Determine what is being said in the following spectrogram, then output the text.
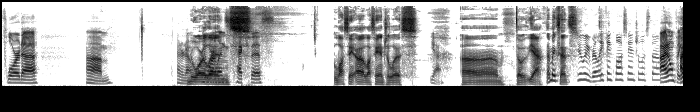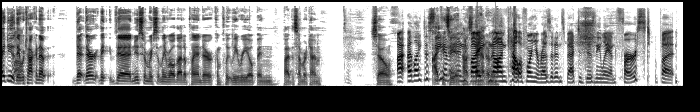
Florida. Um, I don't know. New Orleans, New Orleans Texas, Los uh, Los Angeles. Yeah. Um. So yeah, that makes sense. Do we really think Los Angeles though? I don't think I do. Well. They were talking about. They're, they're, they, the Newsom recently rolled out a plan to completely reopen by the summertime. So I, would like to see him see invite non-California residents back to Disneyland first, but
